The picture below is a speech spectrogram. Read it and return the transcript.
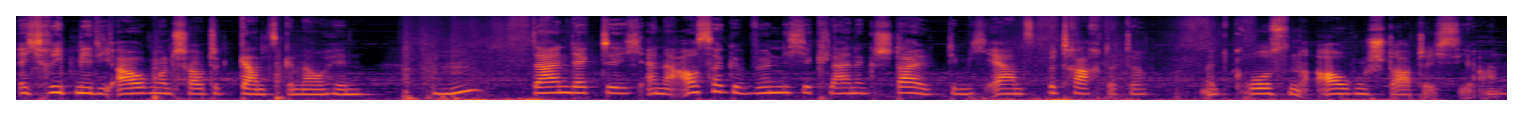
Ich rieb mir die Augen und schaute ganz genau hin. Mhm. Da entdeckte ich eine außergewöhnliche kleine Gestalt, die mich ernst betrachtete. Mit großen Augen starrte ich sie an.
